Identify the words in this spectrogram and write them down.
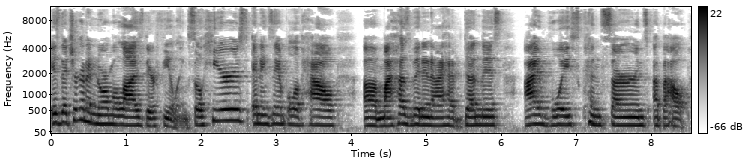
is that you're going to normalize their feelings. So here's an example of how um, my husband and I have done this. I voice concerns about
